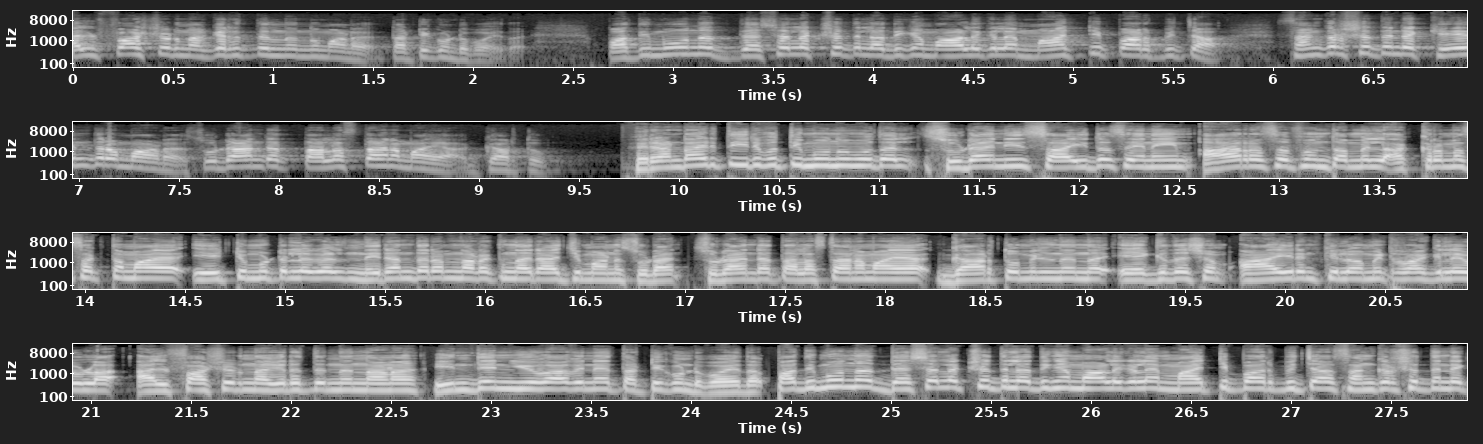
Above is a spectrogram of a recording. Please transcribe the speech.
അൽഫാഷർ നഗരത്തിൽ നിന്നുമാണ് തട്ടിക്കൊണ്ടുപോയത്. പതിമൂന്ന് ദശലക്ഷത്തിലധികം ആളുകളെ മാറ്റിപ്പാർപ്പിച്ച സംഘർഷത്തിന്റെ കേന്ദ്രമാണ് സുഡാന്റെ തലസ്ഥാനമായ ഖർത്തൂം. രണ്ടായിരത്തി ഇരുപത്തി മൂന്ന് മുതൽ സുഡാനീസ് സായുധ സേനയും ആർ എസ് എഫും തമ്മിൽ അക്രമസക്തമായ ഏറ്റുമുട്ടലുകൾ നിരന്തരം നടക്കുന്ന രാജ്യമാണ് സുഡാൻ. സുഡാന്റെ തലസ്ഥാനമായ ഗാർത്തൂമിൽ നിന്ന് ഏകദേശം ആയിരം കിലോമീറ്റർ അകലെയുള്ള അൽഫാഷിർ നഗരത്തിൽ നിന്നാണ് ഇന്ത്യൻ യുവാവിനെ തട്ടിക്കൊണ്ടുപോയത്. പതിമൂന്ന് ദശലക്ഷത്തിലധികം ആളുകളെ മാറ്റിപ്പാർപ്പിച്ച സംഘർഷത്തിന്റെ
